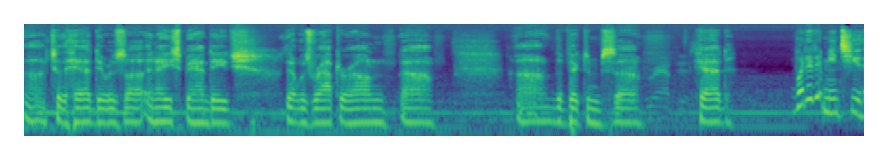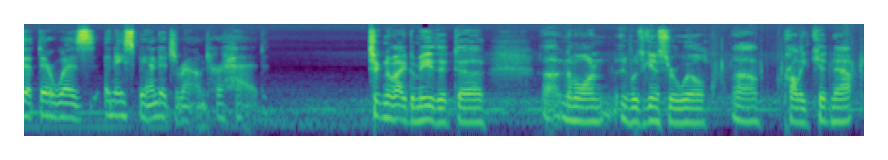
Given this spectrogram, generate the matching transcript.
uh, to the head, there was uh, an ace bandage that was wrapped around uh, the victim's uh, head. What did it mean to you that there was an ace bandage around her head? It signified to me that, uh, uh, number one, it was against her will, uh, probably kidnapped.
